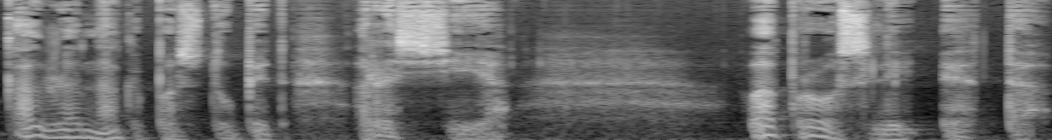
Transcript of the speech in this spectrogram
как же, однако, поступит Россия? Вопрос ли это?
